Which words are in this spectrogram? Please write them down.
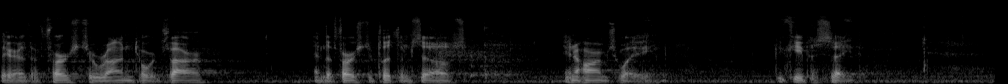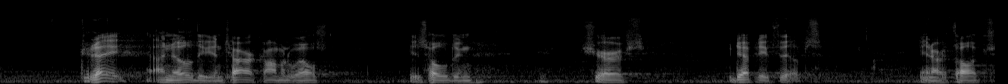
they are the first to run toward fire and the first to put themselves in harm's way to keep us safe. Today, I know the entire Commonwealth is holding Sheriff's Deputy Phipps in our thoughts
